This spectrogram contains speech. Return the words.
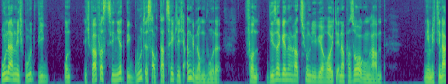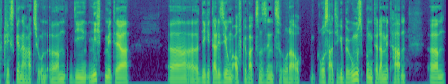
unheimlich gut, wie und ich war fasziniert, wie gut es auch tatsächlich angenommen wurde von dieser Generation, die wir heute in der Versorgung haben, nämlich die Nachkriegsgeneration, ähm, die nicht mit der äh, Digitalisierung aufgewachsen sind oder auch großartige Berührungspunkte damit haben. Ähm,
